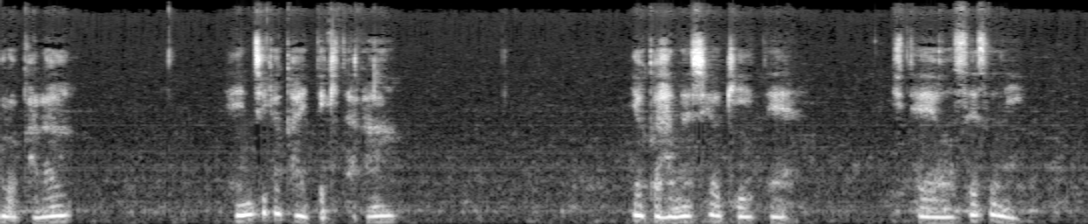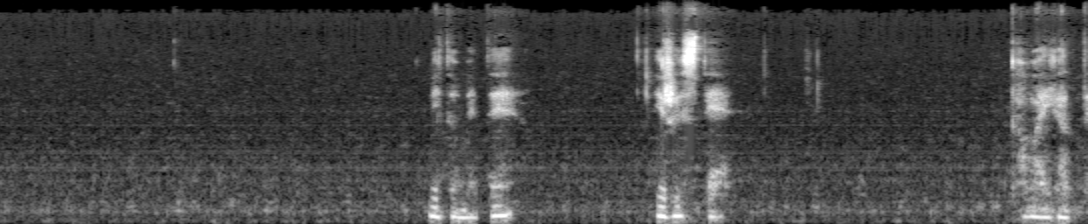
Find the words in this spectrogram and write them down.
心から返事が返ってきたらよく話を聞いて否定をせずに認めて許して可愛がって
